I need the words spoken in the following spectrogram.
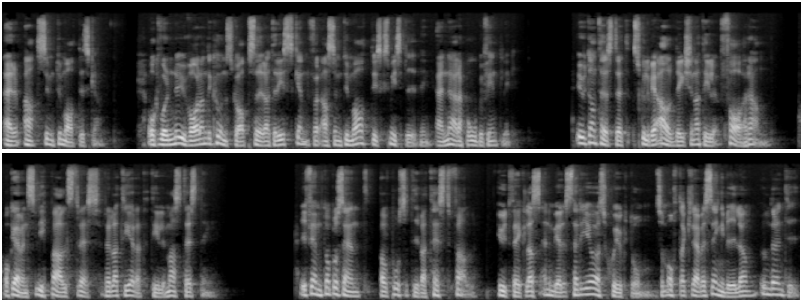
är asymptomatiska. Och vår nuvarande kunskap säger att risken för asymptomatisk smittspridning är nära på obefintlig. Utan testet skulle vi aldrig känna till faran och även slippa all stress relaterat till masstestning. I 15% av positiva testfall utvecklas en mer seriös sjukdom som ofta kräver sängvila under en tid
